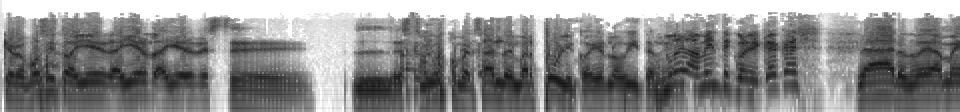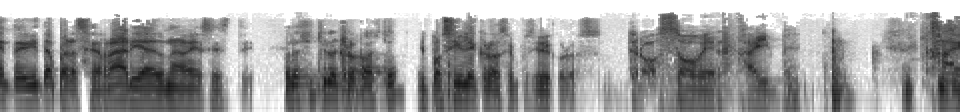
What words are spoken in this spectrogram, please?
Que a propósito, ayer, ayer, ayer, este, estuvimos conversando en bar público, ayer lo vi también. Nuevamente con el Kakash. Claro, nuevamente, ahorita para cerrar ya de una vez, este. Pero si tú lo chopaste. El posible cross, el posible cross. Crossover, hype. Sí, sí,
